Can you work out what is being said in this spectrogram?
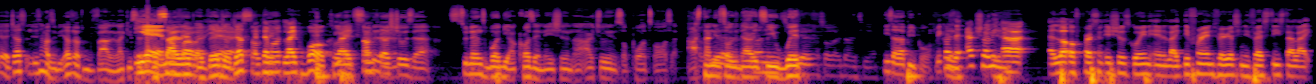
Yeah, just it has to be. It doesn't have to be violent, like you said. Yeah, a silent, problem, a vigil, yeah. just something demo- like walk, Yeah, like something, that shows that students' body across the nation are actually in support or are standing Yeah, solidarity standing- with solidarity, yeah. these other people. because Yeah. there actually Yeah. are a lot of person issues going in like different various universities that like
